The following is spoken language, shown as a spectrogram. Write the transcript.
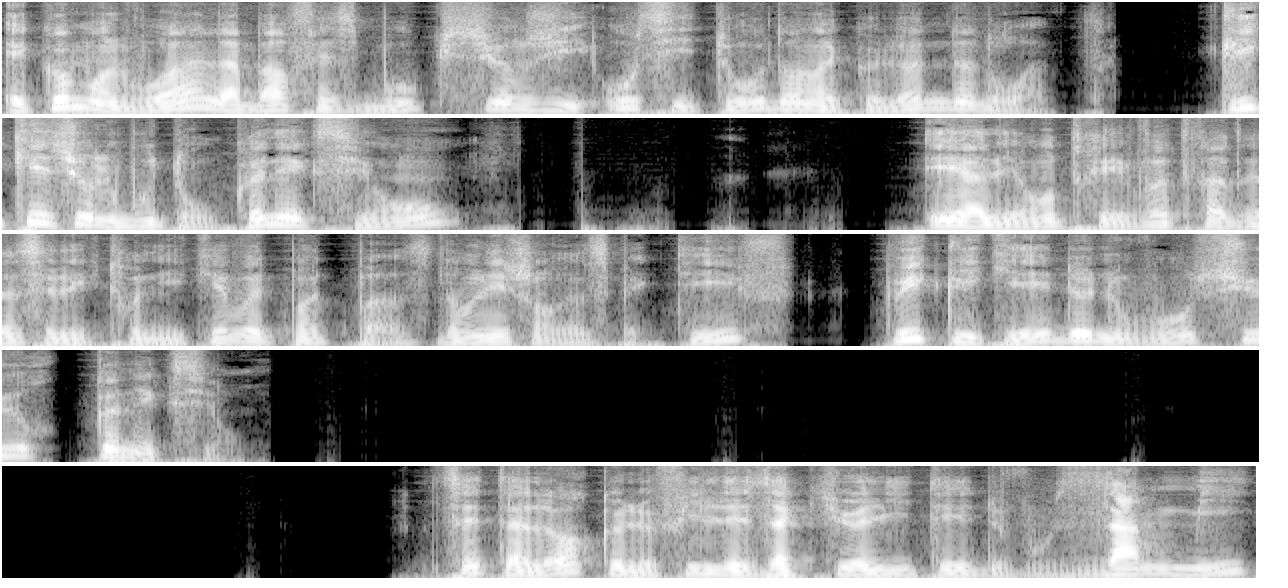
Et comme on le voit, la barre Facebook surgit aussitôt dans la colonne de droite. Cliquez sur le bouton Connexion et allez entrer votre adresse électronique et votre mot de passe dans les champs respectifs, puis cliquez de nouveau sur Connexion. C'est alors que le fil des actualités de vos amis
